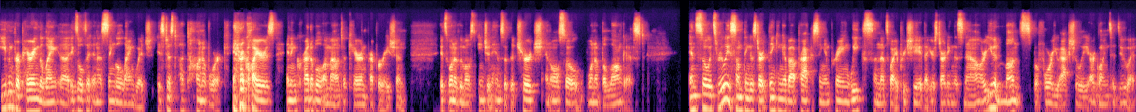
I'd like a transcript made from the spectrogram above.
even preparing the lang- uh, Exultet in a single language is just a ton of work. It requires an incredible amount of care and preparation. It's one of the most ancient hymns of the church and also one of the longest. And so it's really something to start thinking about practicing and praying weeks. And that's why I appreciate that you're starting this now, or even months before you actually are going to do it.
